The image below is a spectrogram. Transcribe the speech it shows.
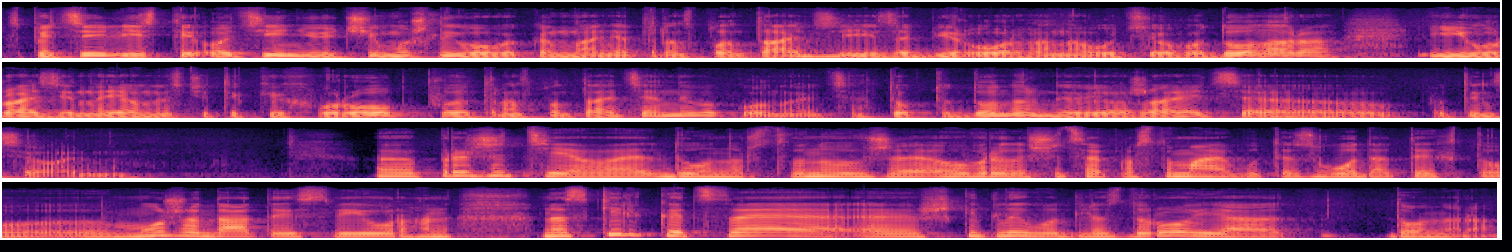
Спеціалісти оцінюють, чи можливо виконання трансплантації і забір органа у цього донора. І у разі наявності таких хвороб трансплантація не виконується. Тобто донор не вважається потенціальним. Е, Прижиттєве донорство. Ну, вже говорили, що це просто має бути згода тих, хто е, може дати свій орган. Наскільки це е, шкідливо для здоров'я донора?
